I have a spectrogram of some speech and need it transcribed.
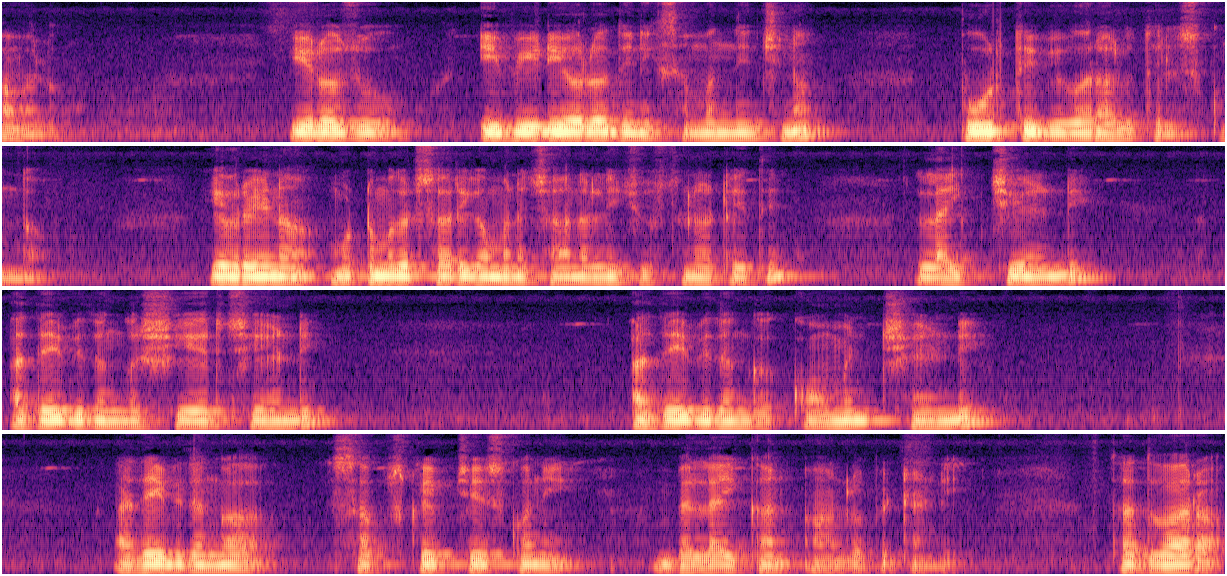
అమలు. ఈరోజు ఈ వీడియోలో దీనికి సంబంధించిన పూర్తి వివరాలు తెలుసుకుందాం. ఎవరైనా మొట్టమొదటిసారిగా మన ఛానల్ని చూస్తున్నట్లయితే లైక్ చేయండి అదేవిధంగా షేర్ చేయండి అదేవిధంగా కామెంట్ చేయండి. అదేవిధంగా సబ్స్క్రైబ్ చేసుకొని బెల్ ఐకాన్ ఆన్లో పెట్టండి. తద్వారా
